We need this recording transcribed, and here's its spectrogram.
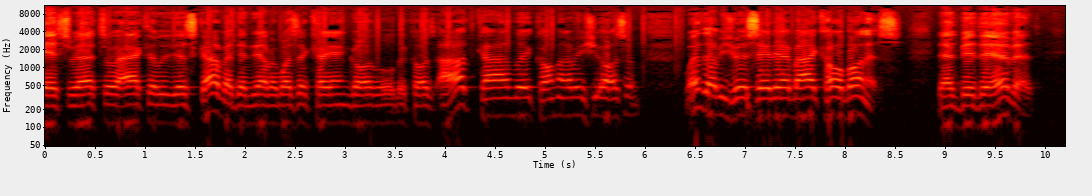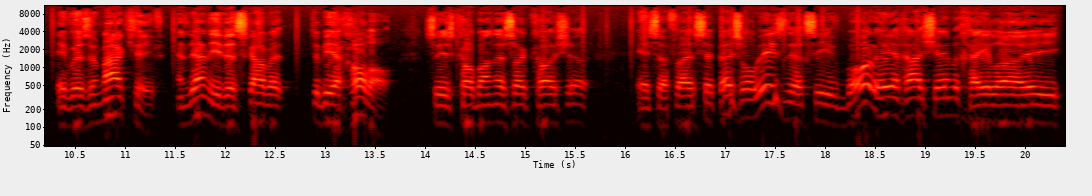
it's retroactively discovered that he never was a Kohen Gadol because Ad Lekom Rabbi Yeshua When did Rabbi Yeshua say there by Korbonis that B'de'evet, it was a Makriv, and then he discovered to be a Cholol. So his Korbonis are kosher. It's a, for a special reason. Borech Hashem Cheloi.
